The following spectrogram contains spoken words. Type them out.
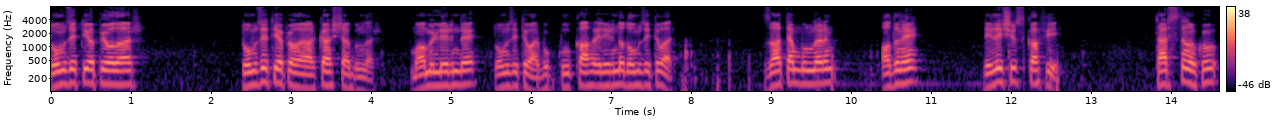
domuz eti yapıyorlar. Domuz eti yapıyorlar arkadaşlar bunlar. Mamullerinde domuz eti var. Bu, bu kahvelerinde domuz eti var. Zaten bunların adı ne? Delicious Coffee. Tersten oku.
